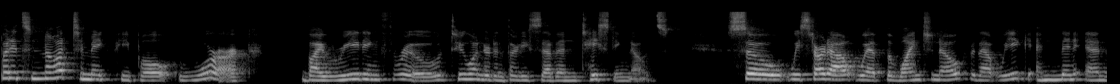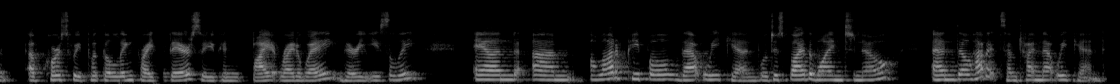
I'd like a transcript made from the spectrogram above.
but it's not to make people work by reading through 237 tasting notes so we start out with the wine to know for that week and min- and of course we put the link right there so you can buy it right away very easily and um, a lot of people that weekend will just buy the wine to know and they'll have it sometime that weekend.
